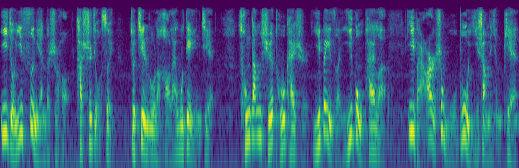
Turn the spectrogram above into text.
一九一四年的时候，他十九岁就进入了好莱坞电影界，从当学徒开始，一辈子一共拍了一百二十五部以上的影片。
